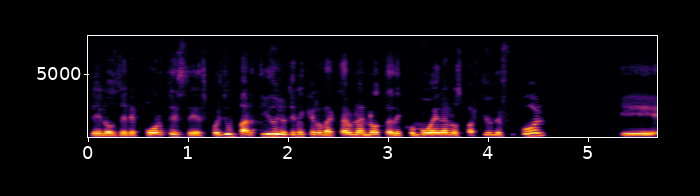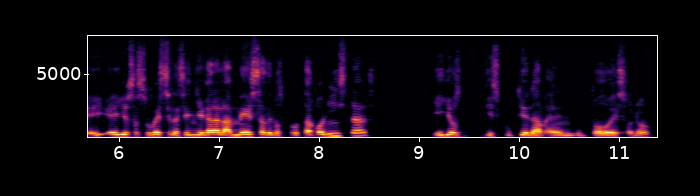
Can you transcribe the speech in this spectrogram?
de los de deportes, después de un partido yo tenía que redactar una nota de cómo eran los partidos de fútbol, eh, ellos a su vez se le hacían llegar a la mesa de los protagonistas y ellos discutían en, todo eso, ¿no?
